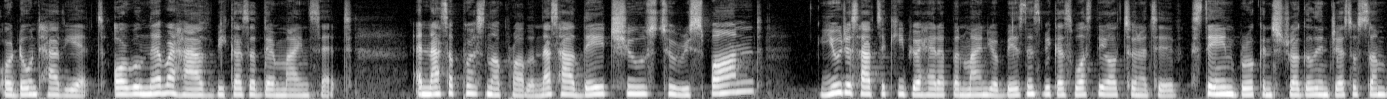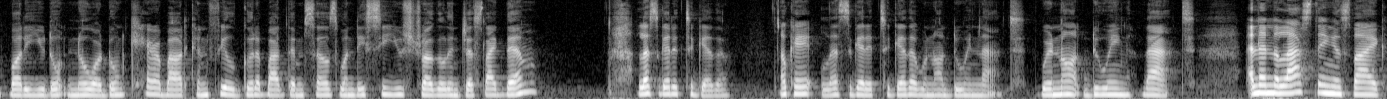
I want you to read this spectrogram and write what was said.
or don't have yet or will never have because of their mindset. And that's a personal problem. That's how they choose to respond you just have to keep your head up and mind your business because what's the alternative? Staying broke and struggling just so somebody you don't know or don't care about can feel good about themselves when they see you struggling just like them? Let's get it together. Okay, let's get it together. We're not doing that. We're not doing that. And then the last thing is like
